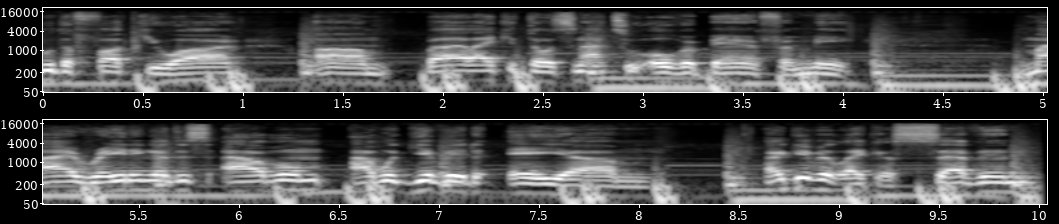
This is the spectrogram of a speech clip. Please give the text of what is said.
who, the fuck you are. Um, but I like it though; it's not too overbearing for me. My rating of this album, I would give it a, um, I give it like a seven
